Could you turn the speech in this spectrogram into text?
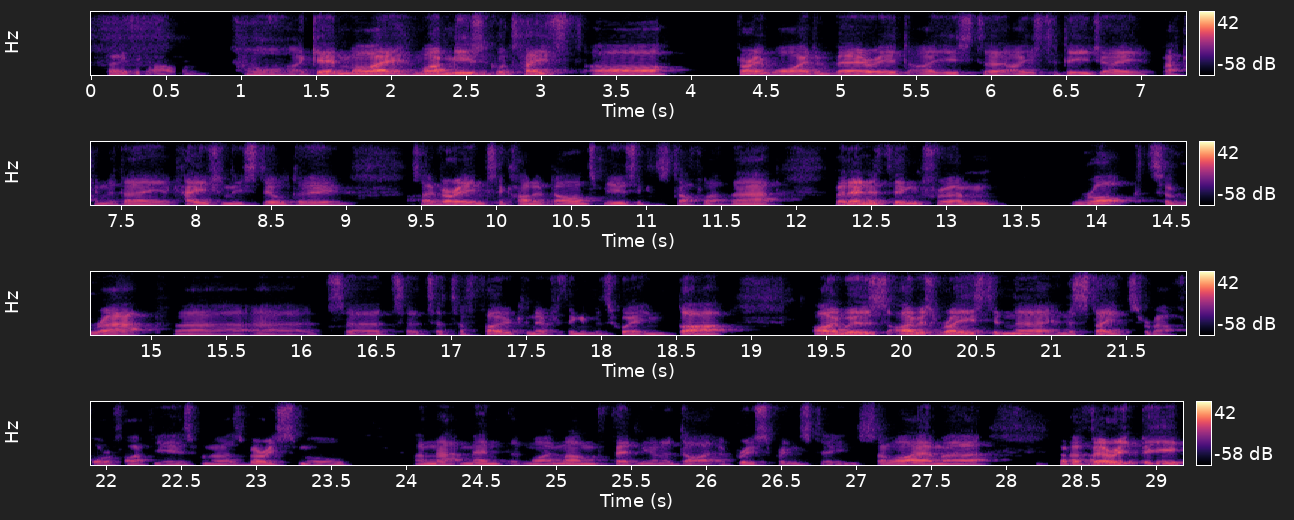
Favorite album. Oh, again, my my musical tastes are very wide and varied. I used to I used to DJ back in the day, occasionally still do. So very into kind of dance music and stuff like that. But anything from rock to rap uh, uh, to, to, to, to folk and everything in between. But I was I was raised in the in the states for about four or five years when I was very small, and that meant that my mum fed me on a diet of Bruce Springsteen. So I am a, a very big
